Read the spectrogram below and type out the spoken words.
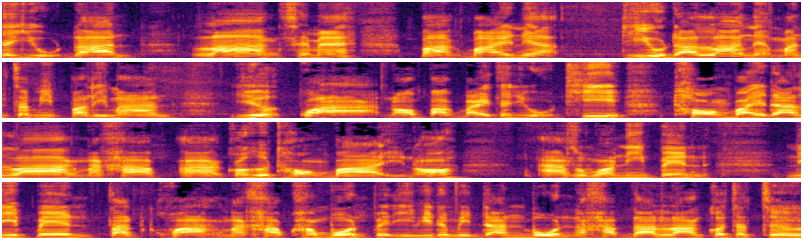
จะอยู่ด้านล่างใช่ไหมปากใบเนี่ย ที่อยู่ด้านล่างเนี่ยมันจะมีปริมาณเยอะกว่าเนาะปากใบจะอยู่ที่ท้องใบด้านล่างนะครับอ่าก็คือท้องใบเนาะอ่าสมมติว่านี่เป็นนี่เป็นตัดขวางนะครับ ข้างบนเป็นอีพิดามิดด้านบนนะครับ ด้านล่างก็จะเจอ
